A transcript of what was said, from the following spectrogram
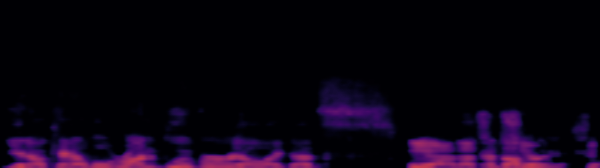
you know Cannonball Run blooper reel like that's Yeah, that's, That's some up serious shit.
